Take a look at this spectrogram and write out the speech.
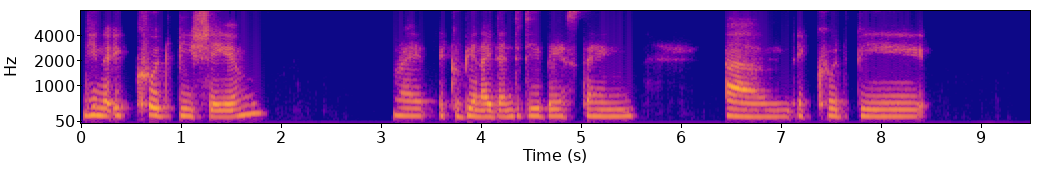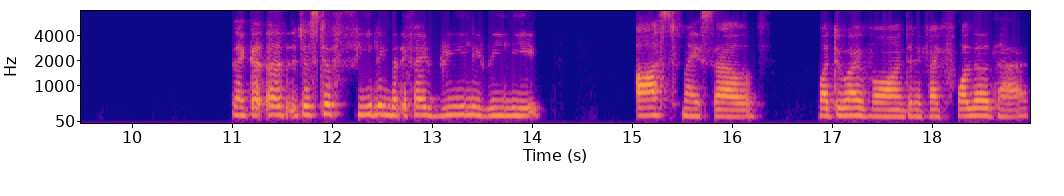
you know, it could be shame right? It could be an identity based thing. Um, it could be like a, a, just a feeling that if I really, really asked myself, what do I want? And if I follow that,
